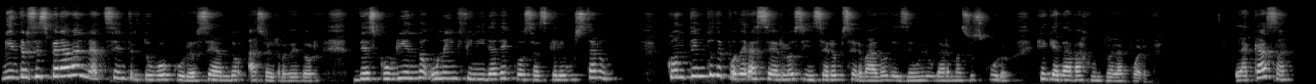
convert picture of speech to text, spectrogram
Mientras esperaba, Nat se entretuvo curoseando a su alrededor, descubriendo una infinidad de cosas que le gustaron, contento de poder hacerlo sin ser observado desde un lugar más oscuro que quedaba junto a la puerta. La casa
